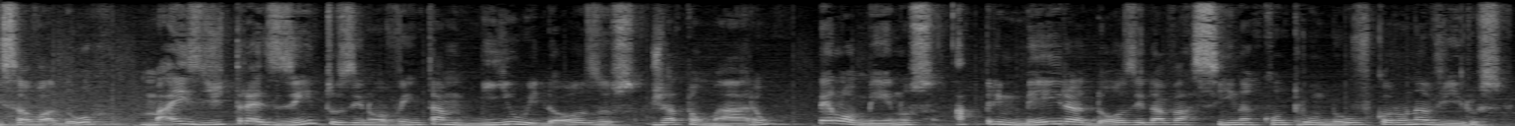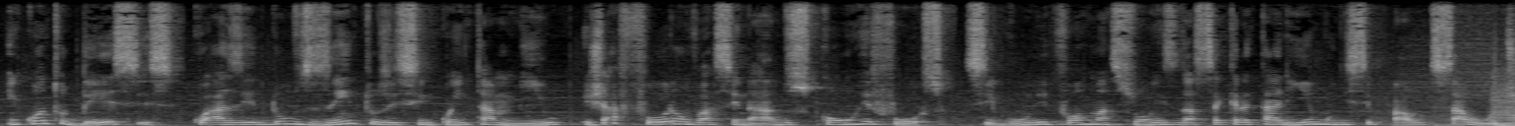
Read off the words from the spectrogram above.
Salvador, mais de 390 mil idosos já tomaram pelo menos a primeira dose da vacina contra o novo coronavírus, enquanto desses, quase 250 mil já foram vacinados com o reforço, segundo informações da Secretaria Municipal de Saúde.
